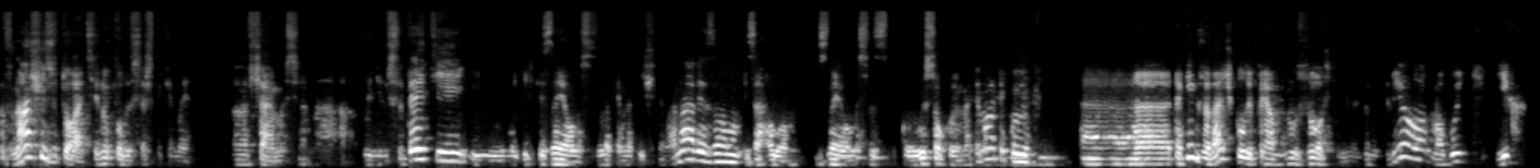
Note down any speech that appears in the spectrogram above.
в нашій ситуації, ну коли все ж таки ми навчаємося на університеті, і ми тільки знайомимося з математичним аналізом, і загалом знайомимося з такою високою математикою. Е, таких задач, коли прям ну зовсім не зрозуміло, мабуть, їх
